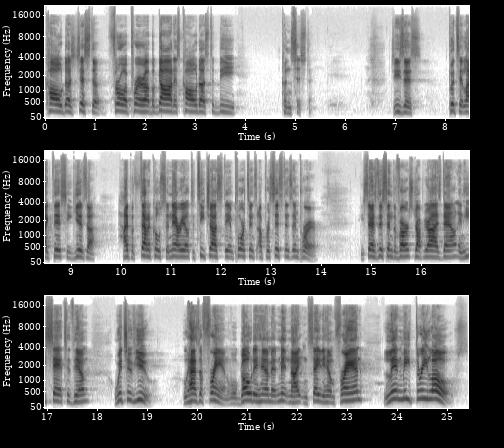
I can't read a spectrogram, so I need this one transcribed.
called us just to throw a prayer up, but God has called us to be consistent. Jesus puts it like this He gives a hypothetical scenario to teach us the importance of persistence in prayer. He says this in the verse, drop your eyes down, and he said to them, Which of you who has a friend will go to him at midnight and say to him, Friend, lend me three loaves?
